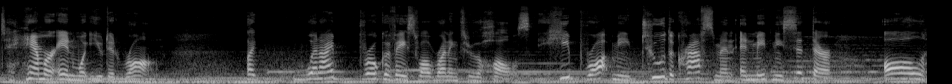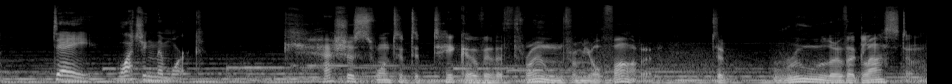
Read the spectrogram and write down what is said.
to hammer in what you did wrong. When I broke a vase while running through the halls, he brought me to the craftsman and made me sit there all day watching them work. Cassius wanted to take over the throne from your father, to rule over Glaston.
